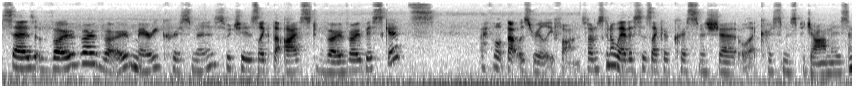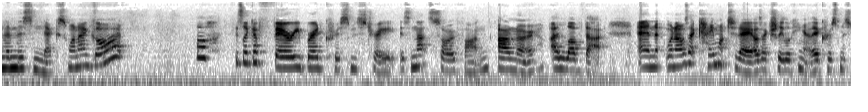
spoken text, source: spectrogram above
says Vo Vo Vo Merry Christmas, which is like the iced Vovo biscuits. I thought that was really fun. So I'm just gonna wear this as like a Christmas shirt or like Christmas pajamas. And then this next one I got, oh, is like a fairy bread Christmas tree. Isn't that so fun? I don't know, I love that. And when I was at Kmart today, I was actually looking at their Christmas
